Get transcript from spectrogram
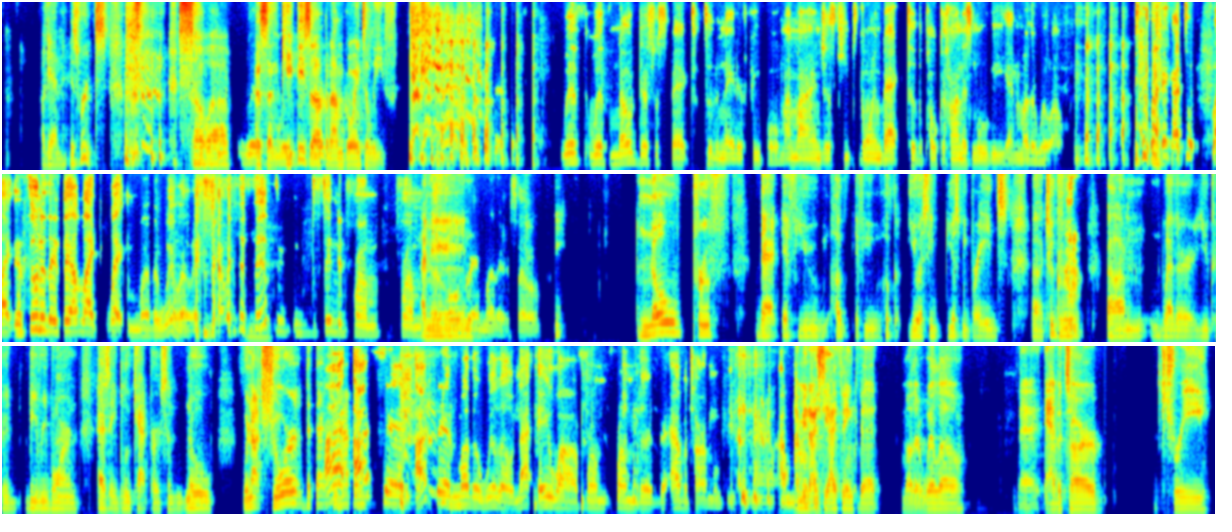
again his roots. so uh, With- Listen, with- keep these up, with- and I'm going to leave. with with no disrespect to the native people, my mind just keeps going back to the Pocahontas movie and Mother Willow. like I just, like as soon as they say, I'm like, wait, Mother Willow is that what this is? Descended from from I the old mean- grandmother. So no proof that if you hug if you hook USB USB braids uh, to Groot, um, whether you could be reborn as a blue cat person. No, we're not sure that that can I, happen. I said I said Mother Willow, not Eywa from from the the Avatar movie. Man, I'm, I mean, I see. I think that Mother Willow, that Avatar tree,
